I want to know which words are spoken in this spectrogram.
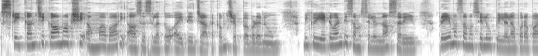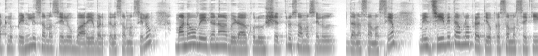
శ్రీ కంచి కామాక్షి అమ్మవారి ఆశీస్సులతో అయితే జాతకం చెప్పబడను. మీకు ఎటువంటి సమస్యలున్నా సరే ప్రేమ సమస్యలు పిల్లల పొరపాట్లు పెళ్ళి సమస్యలు భార్యాభర్తల సమస్యలు మనోవేదన విడాకులు శత్రు సమస్యలు ధన సమస్య మీ జీవితంలో ప్రతి ఒక్క సమస్యకి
